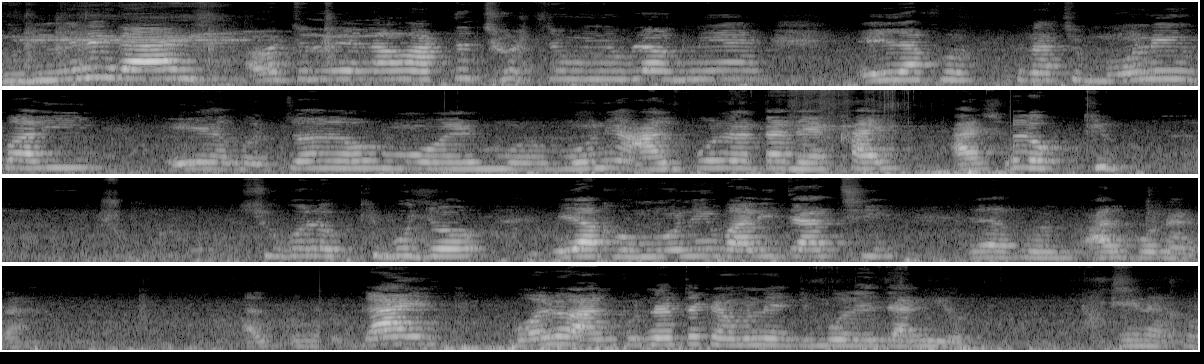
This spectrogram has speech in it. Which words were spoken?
গুড ইভিনিং গাইস আবার চলে এলাম একটা ছোট্ট মিনি ব্লগ নিয়ে। এই দেখো আছে মনের বাড়ি। এই দেখো, চলো মনে আলপনাটা দেখাই। আসবে লক্ষ্মী শুভ লক্ষ্মী পুজো। এই দেখো মনের বাড়িতে আছি এই দেখো, আলপনাটা। আলপনা গাইস বলো আলপনাটা কেমন বলে জানিও। এই দেখো।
